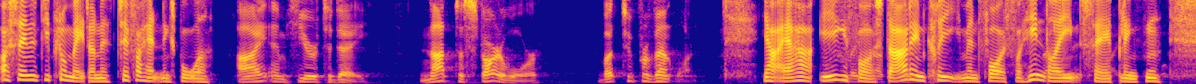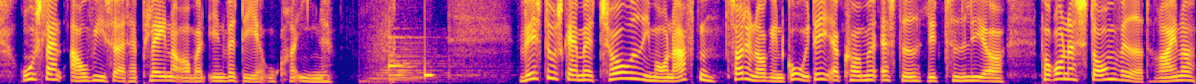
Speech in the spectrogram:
og sende diplomaterne til forhandlingsbordet. I am here today not to start a war, but to prevent one. Jeg er her ikke for at starte en krig, men for at forhindre en, sagde Blinken. Rusland afviser at have planer om at invadere Ukraine. Hvis du skal med toget i morgen aften, så er det nok en god idé at komme afsted lidt tidligere. På grund af stormværet regner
